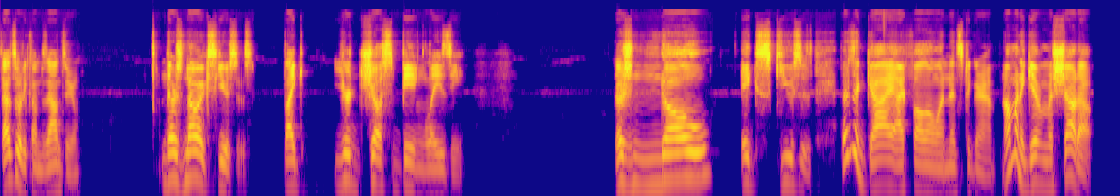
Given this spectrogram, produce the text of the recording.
That's what it comes down to. There's no excuses. Like you're just being lazy. There's no excuses. There's a guy I follow on Instagram. I'm going to give him a shout out.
